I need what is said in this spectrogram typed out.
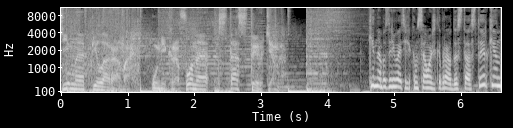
Кинопилорама. У микрофона Стас Тыркин. Кинообозреватель «Комсомольской правды» Стас Тыркин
